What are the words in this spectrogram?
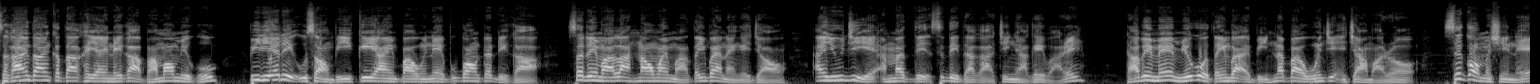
စကိုင်းတိုင်းကတာခရိုင်တွေကဗန်းမောက်မြို့ကို PDF တွေဥဆောင်ပြီး KI ပါဝင်တဲ့ပူးပေါင်းတပ်တွေကစက်တင်ဘာလနှောင်းပိုင်းမှာသိမ်းပိုက်နိုင်ခဲ့ကြောင်း UNG ရဲ့အမှတ်1စစ်ဒေသကကြေညာခဲ့ပါတယ်။ ဒါပေမဲ့မြို့ကိုသိမ်းပိုက်အပြီးနှစ်ပတ်ဝန်းကျင်အကြာမှာတော့စစ်ကော်မရှင်နဲ့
